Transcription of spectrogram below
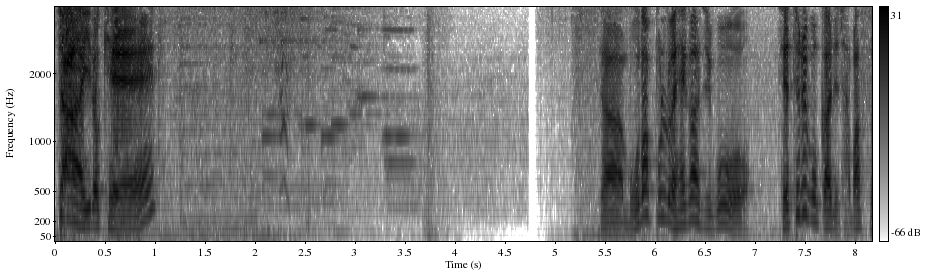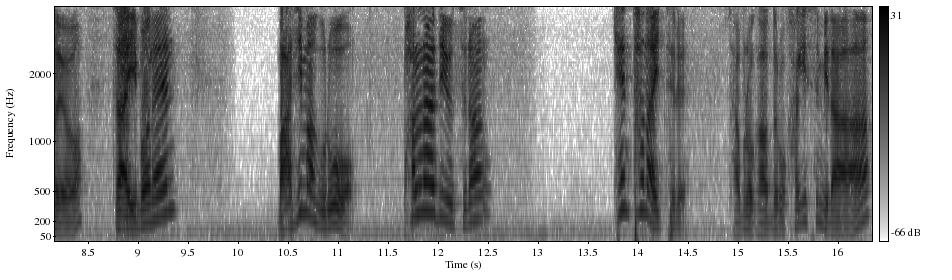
자, 이렇게 자, 모닥불로 해가지고 제트레곤까지 잡았어요. 자, 이번엔 마지막으로 팔라디우스랑 켄타나이트를 잡으러 가도록 하겠습니다.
